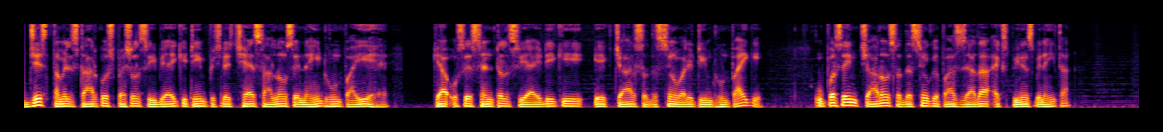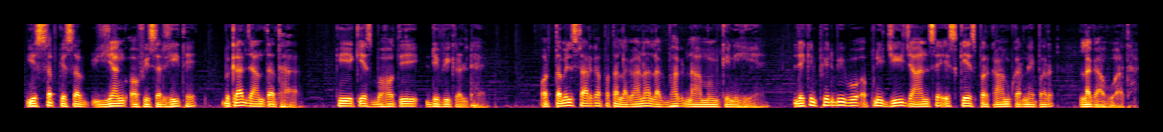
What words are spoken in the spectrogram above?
जिस तमिल स्टार को स्पेशल सीबीआई की टीम पिछले छह सालों से नहीं ढूंढ पाई है, क्या उसे सेंट्रल सीआईडी की एक चार सदस्यों वाली टीम ढूंढ पाएगी? ऊपर से इन चारों सदस्यों के पास ज़्यादा एक्सपीरियंस भी नहीं था? ये सब के सब यंग ऑफिसर ही थे। विक्रांत जानता था कि ये केस बहुत ही डिफ़िकल्ट है और तमिल स्टार का पता लगाना लगभग नामुमकिन ही है। लेकिन फिर भी वो अपनी जी जान से इस केस पर काम करने पर लगा हुआ था।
